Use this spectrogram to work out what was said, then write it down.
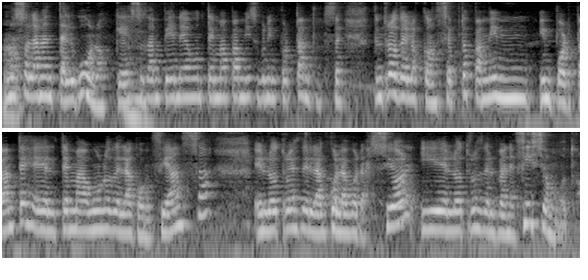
No solamente algunos, que eso también es un tema para mí súper importante. Entonces, dentro de los conceptos para mí importantes es el tema uno de la confianza, el otro es de la colaboración y el otro es del beneficio mutuo.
